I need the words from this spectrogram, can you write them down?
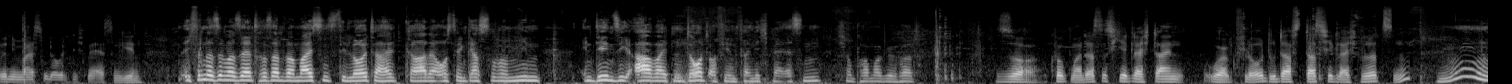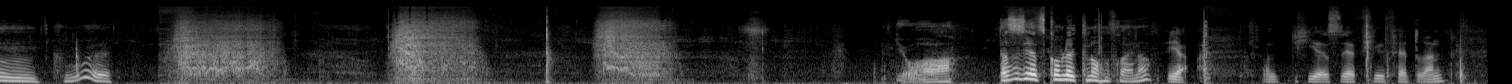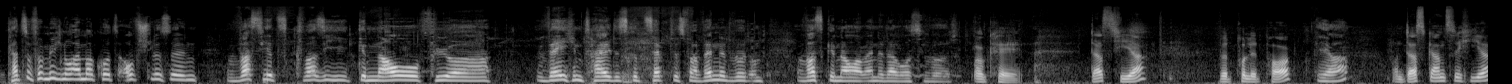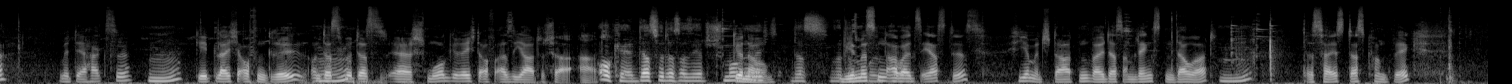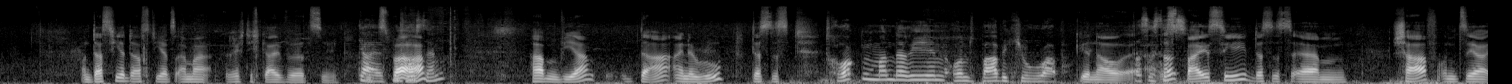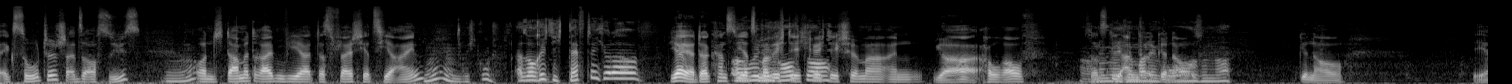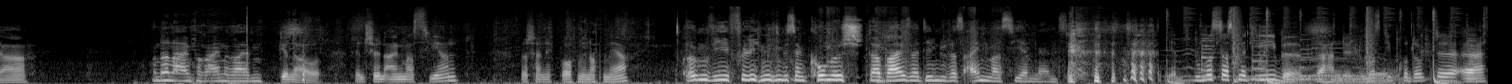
würden die meisten, glaube ich, nicht mehr essen gehen. Ich finde das immer sehr interessant, weil meistens die Leute halt gerade aus den Gastronomien, in denen sie arbeiten, dort auf jeden Fall nicht mehr essen. Schon ein paar Mal gehört. So, guck mal, das ist hier gleich dein Workflow. Du darfst das hier gleich würzen. Mmh, cool. Ja, das ist jetzt komplett knochenfrei, ne? Ja. Und hier ist sehr viel Fett dran. Kannst du für mich noch einmal kurz aufschlüsseln, was jetzt quasi genau für welchen Teil des Rezeptes verwendet wird und was genau am Ende daraus wird? Okay, das hier wird Pulled Pork Ja, und das Ganze hier mit der Haxe geht gleich auf den Grill und das wird das äh, Schmorgericht auf asiatische Art. okay, das wird das asiatische Schmorgericht. Genau. Das wird Wir müssen aber als erstes hiermit starten, weil das am längsten dauert. Mhm. Das heißt, das kommt weg. Und das hier darfst du jetzt einmal richtig geil würzen. Geil. Und zwar was denn? haben wir da eine Roop, das ist Trockenmandarin und Barbecue Rub. genau Was ist äh, das? spicy, das ist ähm, scharf und sehr exotisch, also auch süß. Und damit reiben wir das Fleisch jetzt hier ein. Mmh, riecht gut. Also auch richtig deftig oder? Ja, ja, da kannst du jetzt mal richtig da. richtig schön mal ein, ja, hau rauf. Sonst nehmen die wir hier mal andere, genau, großen, ne? genau. Ja, Und dann einfach einreiben. genau. Dann schön einmassieren. Wahrscheinlich brauchen wir noch mehr. Irgendwie fühle ich mich ein bisschen komisch dabei, seitdem du das Einmassieren nennst. Du musst das mit Liebe behandeln. Du musst die Produkte, äh,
